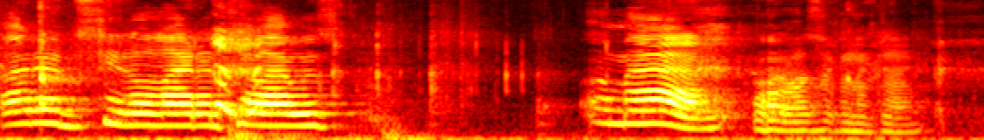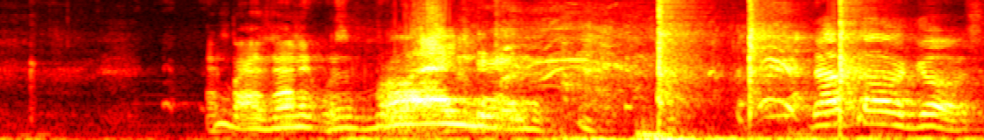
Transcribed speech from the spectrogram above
I didn't see the light until I was a man. Oh, what was I gonna say? And by then it was blinding. That's how it goes.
